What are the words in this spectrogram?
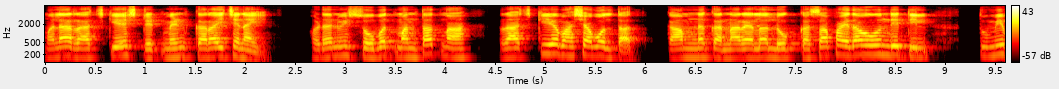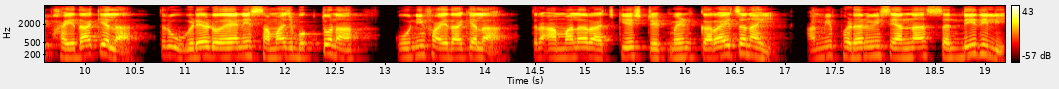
मला राजकीय स्टेटमेंट करायचे नाही. फडणवीस सोबत म्हणतात ना राजकीय भाषा बोलतात. काम न करणाऱ्याला लोक कसा फायदा होऊन देतील? तुम्ही फायदा केला तर उघड्या डोळ्याने समाज बघतो ना कोणी फायदा केला तर आम्हाला राजकीय स्टेटमेंट करायचं नाही. आम्ही फडणवीस यांना संधी दिली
